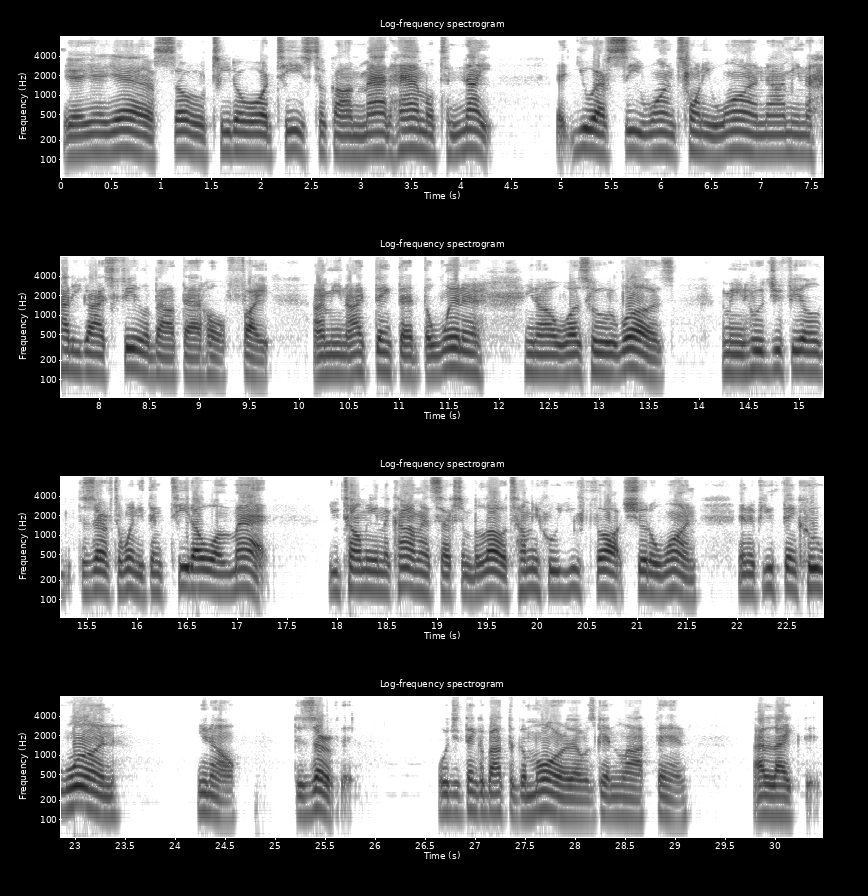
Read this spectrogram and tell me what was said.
Yeah, yeah, yeah. So Tito Ortiz took on Matt Hamill tonight at UFC 121. Now, I mean, how do you guys feel about that whole fight? I mean, I think that the winner, you know, was who it was. I mean, who did you feel deserved to win? You think Tito or Matt? You tell me in the comment section below. Tell me who you thought should have won. And if you think who won, you know, deserved it. What'd you think about the kimura that was getting locked in? I liked it.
